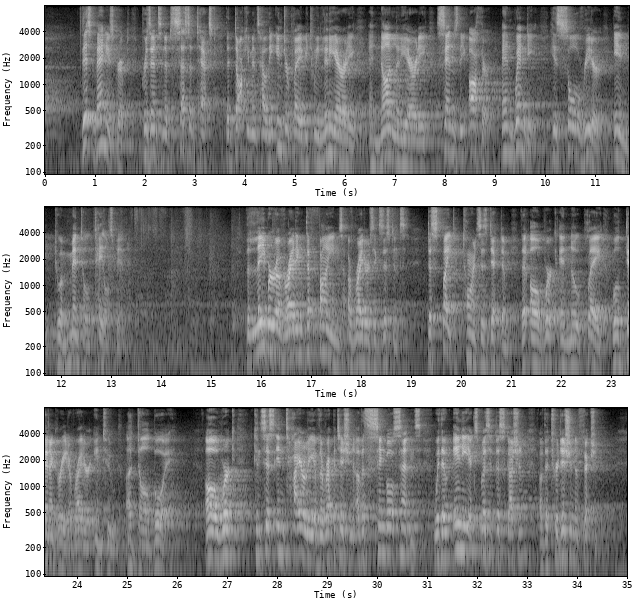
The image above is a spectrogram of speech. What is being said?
this manuscript presents an obsessive text that documents how the interplay between linearity and nonlinearity sends the author and Wendy, his sole reader, into a mental tailspin. The labor of writing defines a writer's existence, despite Torrance's dictum that all work and no play will denigrate a writer into a dull boy. All work consists entirely of the repetition of a single sentence without any explicit discussion of the tradition of fiction.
